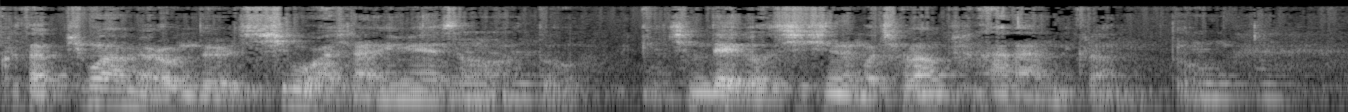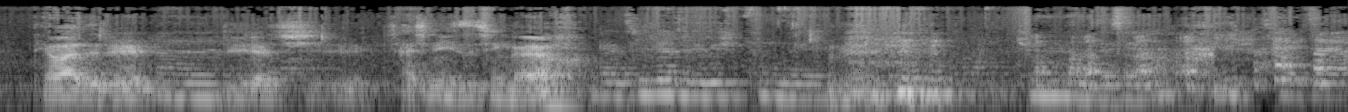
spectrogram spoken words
그러다 피곤하면 여러분들 쉬고 가시라는 의미에서 음. 또 침대에 누워서 쉬시는 것처럼 편안한 그런 또 그러니까 대화들을 음. 들려주실 자신이 있으신가요? 내가 들려드리고 싶은데 좋은 밤 되세요. 잘 자요.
